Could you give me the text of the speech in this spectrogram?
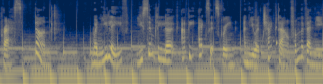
press Done. When you leave, you simply look at the exit screen and you are checked out from the venue.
